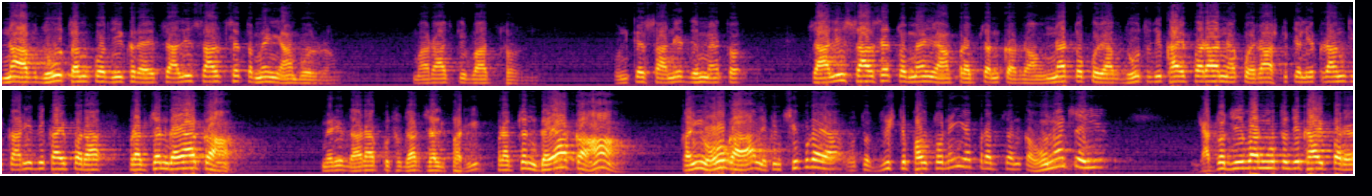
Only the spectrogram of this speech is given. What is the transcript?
न अवधूत हमको दिख रहे चालीस साल से तो मैं यहाँ बोल रहा हूँ। महाराज की बात छोड़ दी। उनके सानिध्य में तो चालीस साल से तो मैं यहाँ प्रवचन कर रहा हूँ। न तो कोई अवधूत दिखाई पड़ा, न कोई राष्ट्र के लिए क्रांतिकारी दिखाई पड़ा। प्रवचन गया कहाँ? मेरी धारा कुछ उधर चल पड़ी। प्रवचन गया कहाँ? कहीं होगा, लेकिन छिप गया। वो तो दृष्ट फल तो नहीं है प्रवचन का, होना चाहिए। या तो जीवन मुक्त दिखाई पड़े।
